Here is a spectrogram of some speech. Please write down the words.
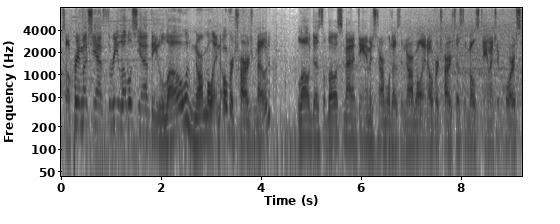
So pretty much you have three levels. You have the low, normal, and overcharge mode. Low does the lowest amount of damage, normal does the normal, and overcharge does the most damage, of course.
